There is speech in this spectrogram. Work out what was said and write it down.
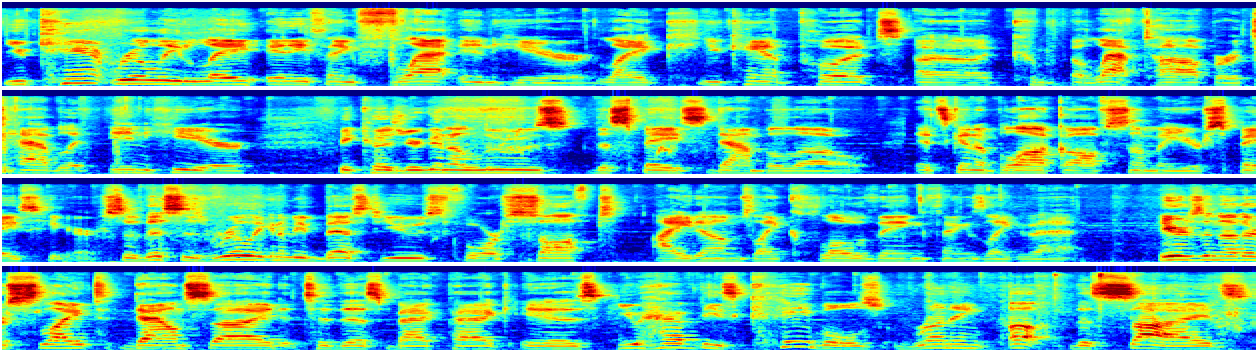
You can't really lay anything flat in here. Like you can't put a, a laptop or a tablet in here because you're gonna lose the space down below. It's gonna block off some of your space here. So this is really gonna be best used for soft items like clothing, things like that. Here's another slight downside to this backpack is you have these cables running up the sides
